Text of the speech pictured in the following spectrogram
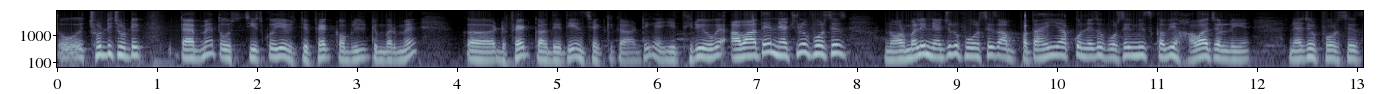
तो छोटे छोटे टाइप में तो उस चीज़ को ये डिफेक्ट ऑब्वियसली टिम्बर में डिफेक्ट कर देती है इंसेक्ट की कारण ठीक है? ये थ्री हो गए अब आते हैं natural forces normally natural forces आप पता ही आपको नेचुरल फोर्सेज मीन्स कभी हवा चल रही है। नेचुरल फोर्सेज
